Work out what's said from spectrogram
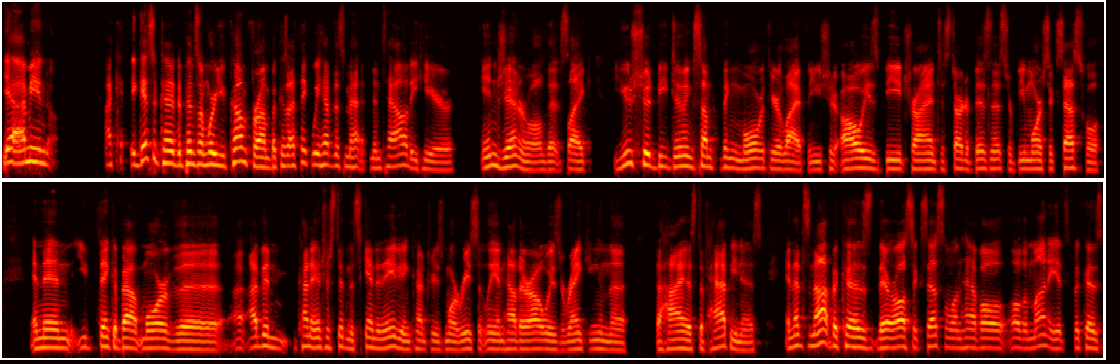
Yeah. I mean, I, guess it kind of depends on where you come from because I think we have this mentality here in general that's like you should be doing something more with your life and you should always be trying to start a business or be more successful. And then you think about more of the i've been kind of interested in the scandinavian countries more recently and how they're always ranking in the the highest of happiness. And that's not because they're all successful and have all all the money it's because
